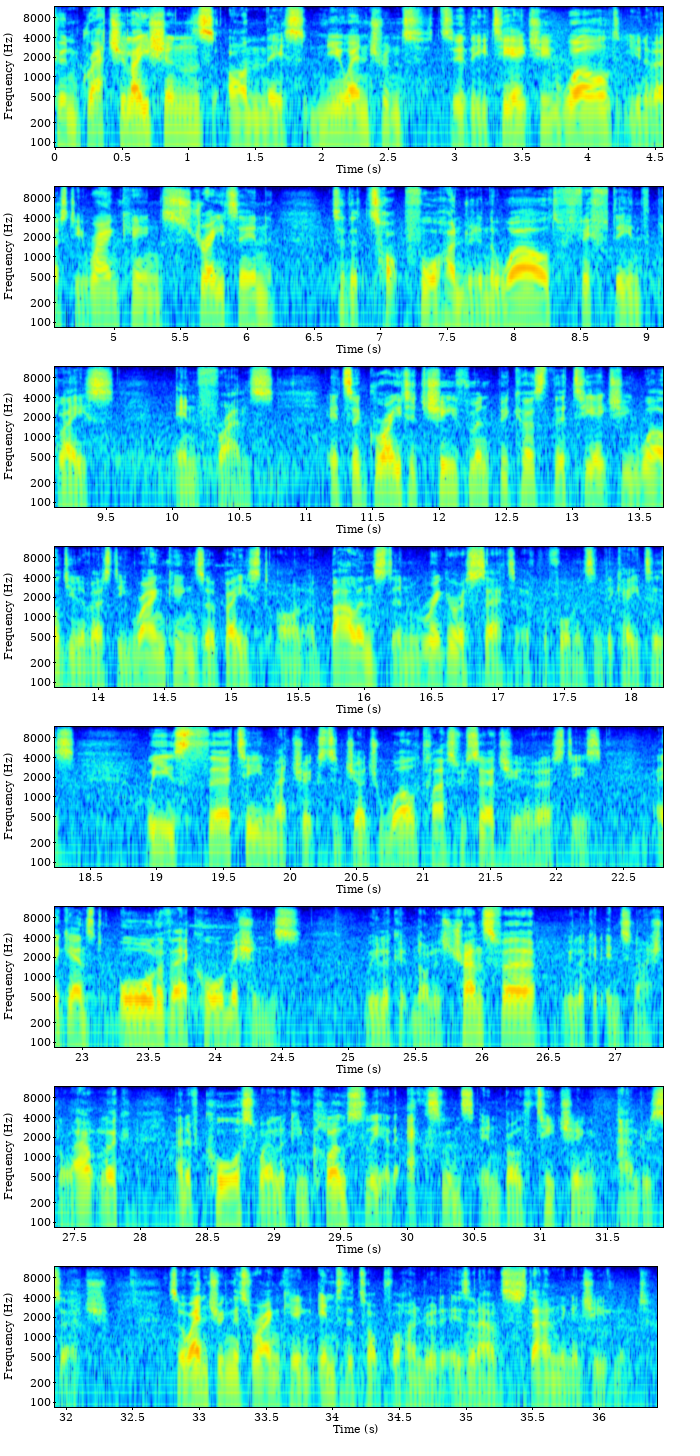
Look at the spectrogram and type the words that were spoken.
Congratulations on this new entrant to the THE World University Rankings, straight in to the top 400 in the world, 15th place in France. It's a great achievement because the THE World University Rankings are based on a balanced and rigorous set of performance indicators. We use 13 metrics to judge world-class research universities against all of their core missions. We look at knowledge transfer, we look at international outlook, and of course we're looking closely at excellence in both teaching and research. So entering this ranking into the top 400 is an outstanding achievement.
